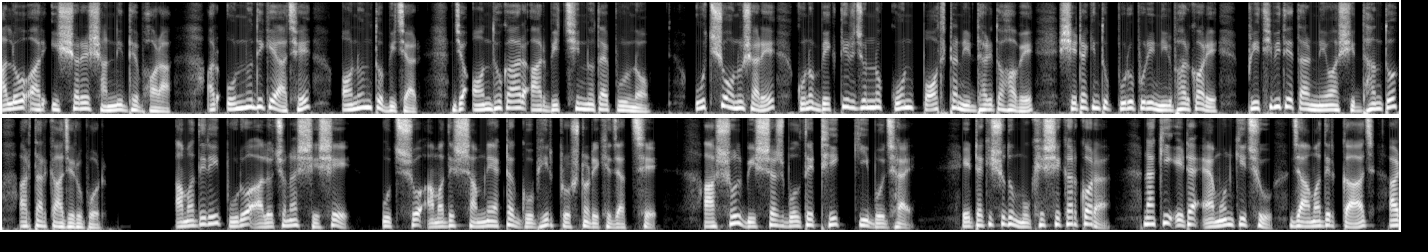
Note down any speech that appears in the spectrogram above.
আলো আর ঈশ্বরের সান্নিধ্যে ভরা, আর অন্যদিকে আছে অনন্ত বিচার, যা অন্ধকার আর বিচ্ছিন্নতায় পূর্ণ। উৎস অনুসারে কোনো ব্যক্তির জন্য কোন পথটা নির্ধারিত হবে, সেটা কিন্তু পুরোপুরি নির্ভর করে পৃথিবীতে তার নেওয়া সিদ্ধান্ত আর তার কাজের উপর। আমাদের এই পুরো আলোচনার শেষে উৎস আমাদের সামনে একটা গভীর প্রশ্ন রেখে যাচ্ছে। আসল বিশ্বাস বলতে ঠিক কি বোঝায়? এটা কি শুধু মুখে স্বীকার করা, নাকি এটা এমন কিছু যা আমাদের কাজ আর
